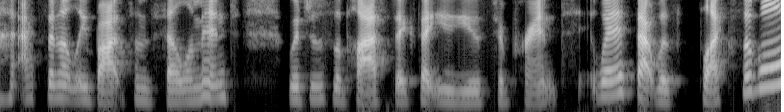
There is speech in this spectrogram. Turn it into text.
accidentally bought some filament, which is the plastic that you use to print with, that was flexible.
